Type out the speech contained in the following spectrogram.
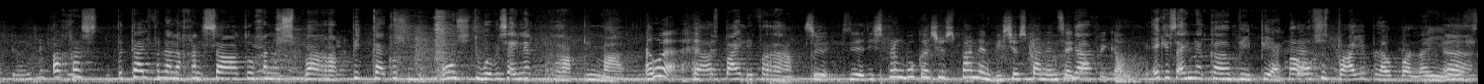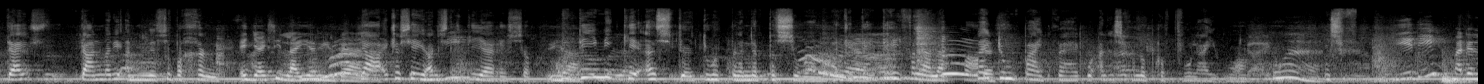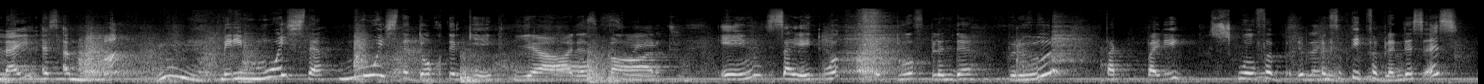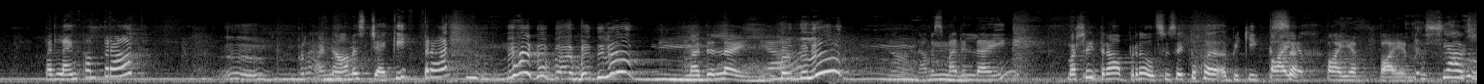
Ag as party van hulle gaan satel, gaan ons rugby kyk. Ons ons dowe is eintlik rugby maar. O. Ja, is baie lief vir rugby. So die, die Springbokke is jou span en wie is jou span in Suid-Afrika? Ja, ek is eintlik 'n VP, maar ons is baie blou balle hier. Ja. Ja. Dis dan met die inwoners begin. En jy's die leier hier by. Ja, ek sê administreer is so. Ja. Ja. Die netjie is die doodblinde persoon. Ek het die drie van hulle. Hy doen baie werk, hoe alles gaan op gevoel hy word. O. Hierdie Madeleine is 'n mamma mm. met die mooiste, mooiste dogtertjie. Ja, dis waar. En sy het ook 'n doofblinde broer wat by die skool vir instituut vir blindes is. Madeleine kan praat. Haar naam is Jackie. Praat. Madeleine. Ja. Haar naam is Madeleine. Maar sy dra bril, so sy tog 'n bietjie Baie baie baie. selfs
